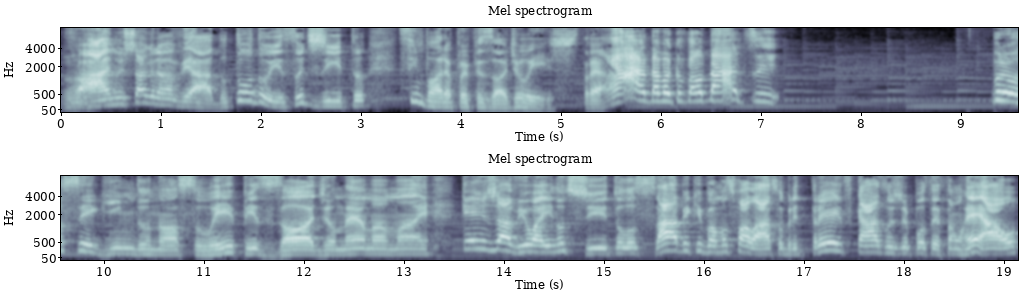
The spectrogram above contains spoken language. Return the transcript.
Vai no Instagram, viado. Tudo isso dito, simbora pro episódio extra. Ah, tava com saudade! Prosseguindo nosso episódio, né, mamãe? Quem já viu aí no título sabe que vamos falar sobre três casos de possessão real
